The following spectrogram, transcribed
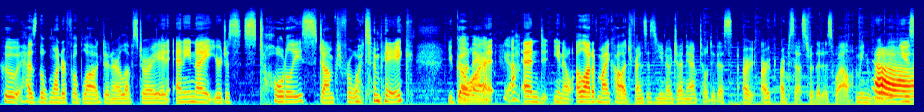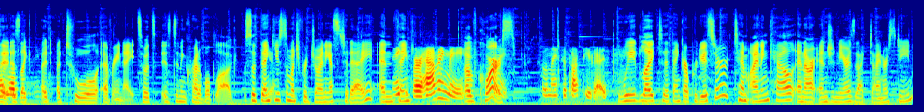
who has the wonderful blog Dinner Love Story. And any night you're just totally stumped for what to make, you go, Go on it. yeah. And you know, a lot of my college friends, as you know, Jenny, I've told you this, are, are obsessed with it as well. I mean, really Oh, use it as like a, a tool every night. So it's it's an incredible blog. So thank you so much for joining us today. And Thank, you for having me. of course. So nice to talk to you guys. We'd like to thank our producer, Tim Einenkel, and our engineer, Zach Dinerstein.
